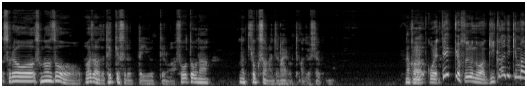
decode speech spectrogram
それを、その像をわざわざ撤去するっていうっていうのは相当な、な極左なんじゃないのって感じがしちゃうけどね。なんか、ん？これ撤去するのは議会で決ま、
